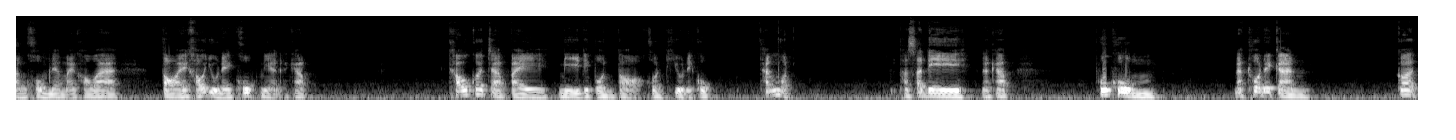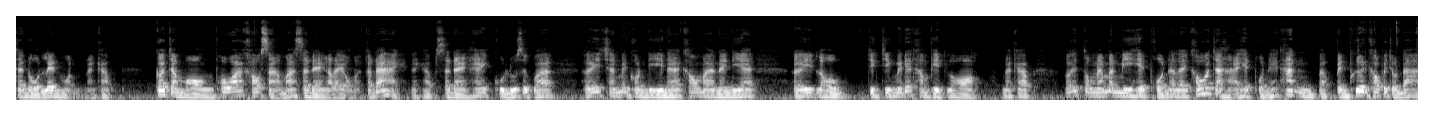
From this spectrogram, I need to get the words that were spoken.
สังคมเนี่ยหมายความว่า ต่อให้เขาอยู่ในคุกเนี่ยนะครับเขาก็จะไปมีอิทธิพลต่อคนที่อยู่ในคุกทั้งหมด พัสดีนะครับ ผู้คุมนักโทษด้วยกัน ก็จะโดนเล่นหมดนะครับ ก็จะมองเพราะว่าเขาสามารถแสดงอะไรออกมาก็ได้นะครับ แสดงให้คุณรู้สึกว่าเฮ้ยฉันเป็นคนดีนะ เข้ามาในเนี้ยเฮ้ยเราจริง ๆ ไม่ได้ทำผิดหรอกนะครับเฮ้ยตรงนั้นมันมีเหตุผลอะไรเขาก็จะหาเหตุผลให้ท่านแบบเป็นเพื่อนเขาไปจนได้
